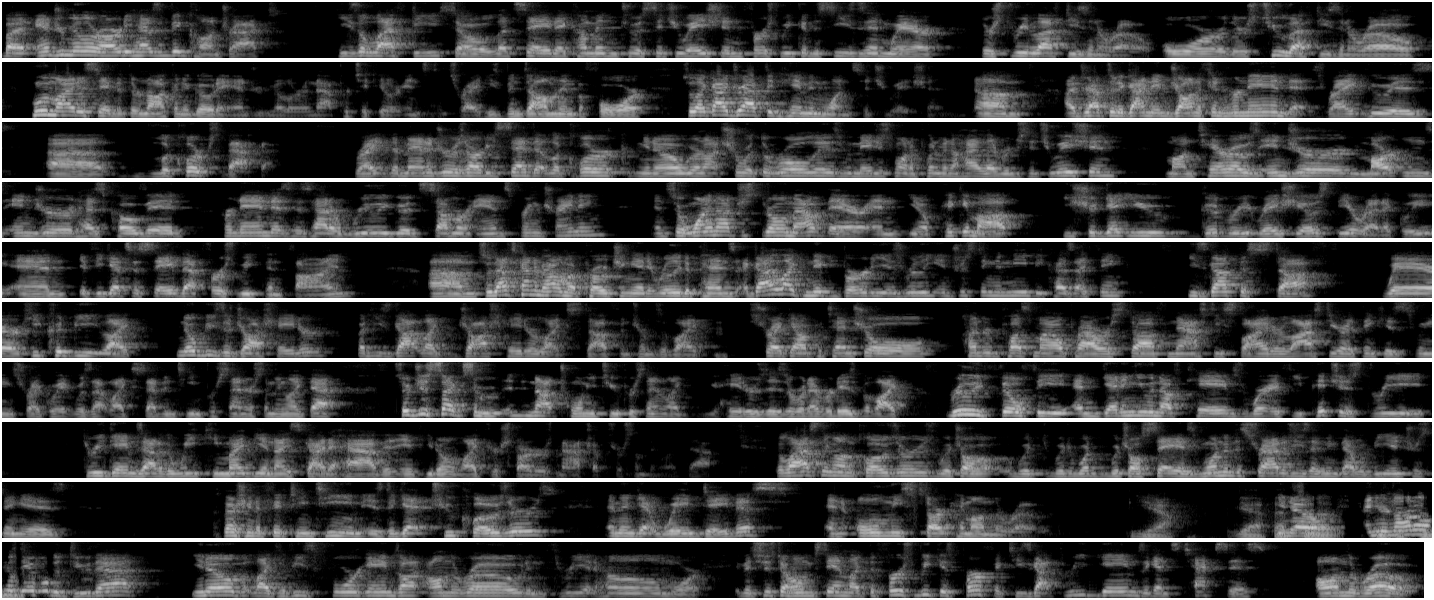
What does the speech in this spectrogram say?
But Andrew Miller already has a big contract. He's a lefty. So let's say they come into a situation first week of the season where there's three lefties in a row or there's two lefties in a row who am I to say that they're not going to go to Andrew Miller in that particular instance, right? He's been dominant before. So, like, I drafted him in one situation. Um, I drafted a guy named Jonathan Hernandez, right, who is uh, Leclerc's backup, right? The manager has already said that Leclerc, you know, we're not sure what the role is. We may just want to put him in a high leverage situation. Montero's injured, Martin's injured, has COVID. Hernandez has had a really good summer and spring training. And so, why not just throw him out there and, you know, pick him up? He should get you good re- ratios theoretically. And if he gets a save that first week, then fine. Um, so that's kind of how I'm approaching it. It really depends. A guy like Nick Burdi is really interesting to me because I think he's got the stuff where he could be like nobody's a Josh Hader, but he's got like Josh Hader like stuff in terms of like strikeout potential, 100 plus mile per hour stuff, nasty slider. Last year, I think his swinging strike rate was at like 17% or something like that. So just like some, not 22% like Hader's is or whatever it is, but like really filthy and getting you enough caves where if he pitches three, three games out of the week, he might be a nice guy to have if you don't like your starters matchups or something like that. The last thing on closers, which I'll which, which, which I'll say is one of the strategies I think that would be interesting is, especially in a 15 team, is to get two closers and then get Wade Davis and only start him on the road. Yeah. Yeah, you know, uh, and you're not always able to do that, you know. But like if he's four games on, on the road and three at home, or if it's just a home stand, like the first week is perfect. He's got three games against Texas on the road.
